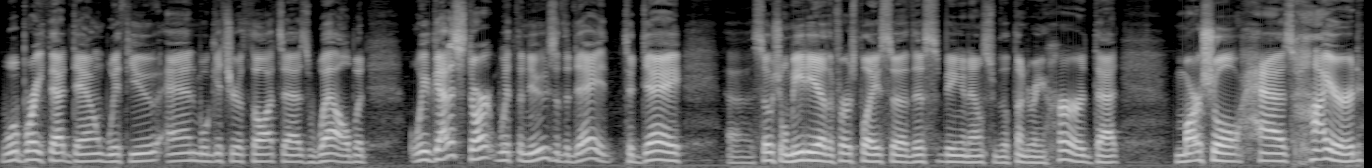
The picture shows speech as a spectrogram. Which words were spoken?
we'll break that down with you and we'll get your thoughts as well. But we've got to start with the news of the day. Today, uh, social media, the first place, uh, this being announced from the Thundering Herd, that Marshall has hired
